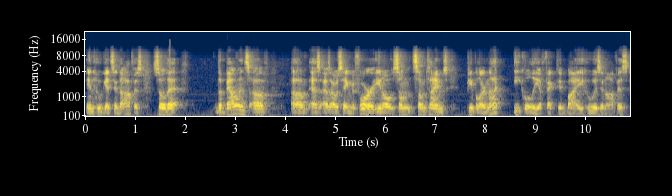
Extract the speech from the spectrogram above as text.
in who gets into office, so that the balance of, um, as as I was saying before, you know, some sometimes people are not equally affected by who is in office.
